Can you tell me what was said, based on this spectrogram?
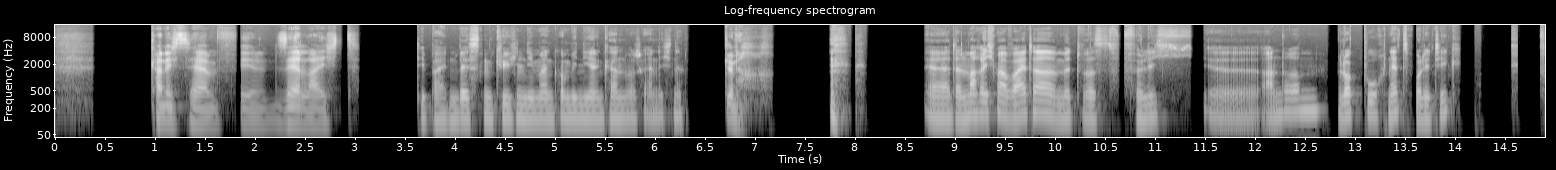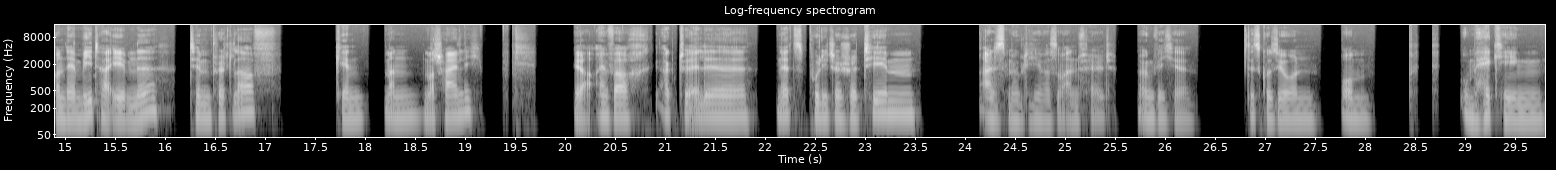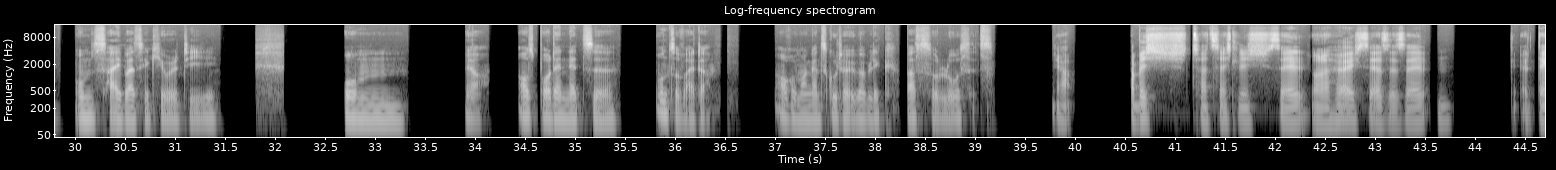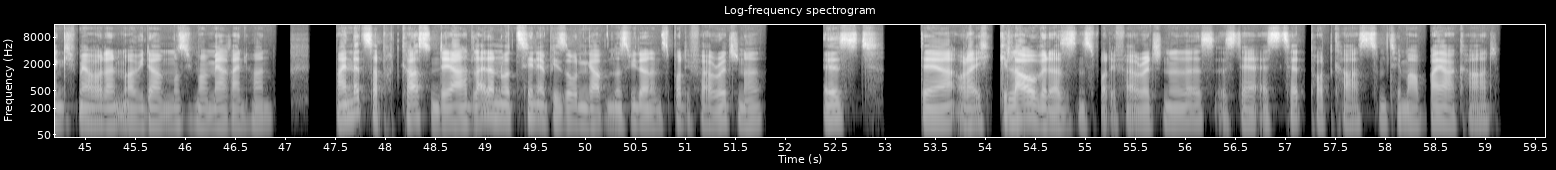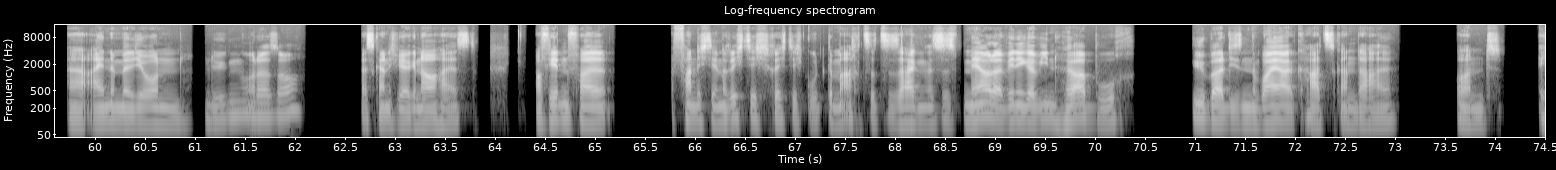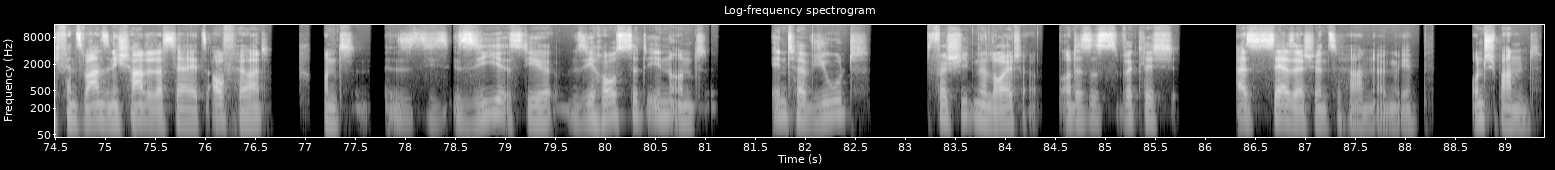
Kann ich sehr empfehlen. Sehr leicht. Die beiden besten Küchen, die man kombinieren kann, wahrscheinlich, ne? Genau. äh, dann mache ich mal weiter mit was völlig äh, anderem. Logbuch Netzpolitik. von der Meta-Ebene. Tim Pritlove kennt man wahrscheinlich. Ja, einfach aktuelle netzpolitische Themen, alles Mögliche, was so anfällt. Irgendwelche Diskussionen um, um Hacking, um Cybersecurity, um ja, Ausbau der Netze und so weiter. Auch immer ein ganz guter Überblick, was so los ist. Ja, habe ich tatsächlich selten oder höre ich sehr, sehr selten. Denke ich mir aber dann immer wieder, muss ich mal mehr reinhören. Mein letzter Podcast, und der hat leider nur zehn Episoden gehabt und ist wieder ein Spotify Original, ist der, oder ich glaube, dass es ein Spotify Original ist, ist der SZ-Podcast zum Thema Wirecard. Äh, eine Million Lügen oder so. Weiß gar nicht, wie er genau heißt. Auf jeden Fall fand ich den richtig, richtig gut gemacht, sozusagen. Es ist mehr oder weniger wie ein Hörbuch über diesen Wirecard-Skandal. Und ich finde es wahnsinnig schade, dass der jetzt aufhört. Und sie, sie ist die, sie hostet ihn und interviewt verschiedene Leute. Und es ist wirklich also sehr, sehr schön zu hören irgendwie. Und spannend.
